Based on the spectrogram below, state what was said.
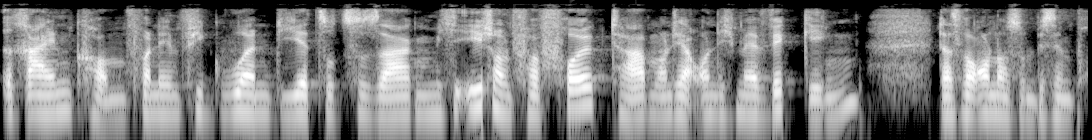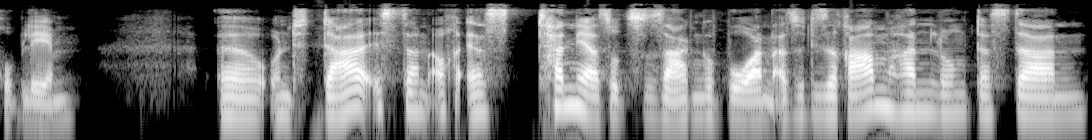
reinkommen von den Figuren, die jetzt sozusagen mich eh schon verfolgt haben und ja auch nicht mehr weggingen? Das war auch noch so ein bisschen ein Problem. Äh, und da ist dann auch erst Tanja sozusagen geboren. Also diese Rahmenhandlung, dass da ein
